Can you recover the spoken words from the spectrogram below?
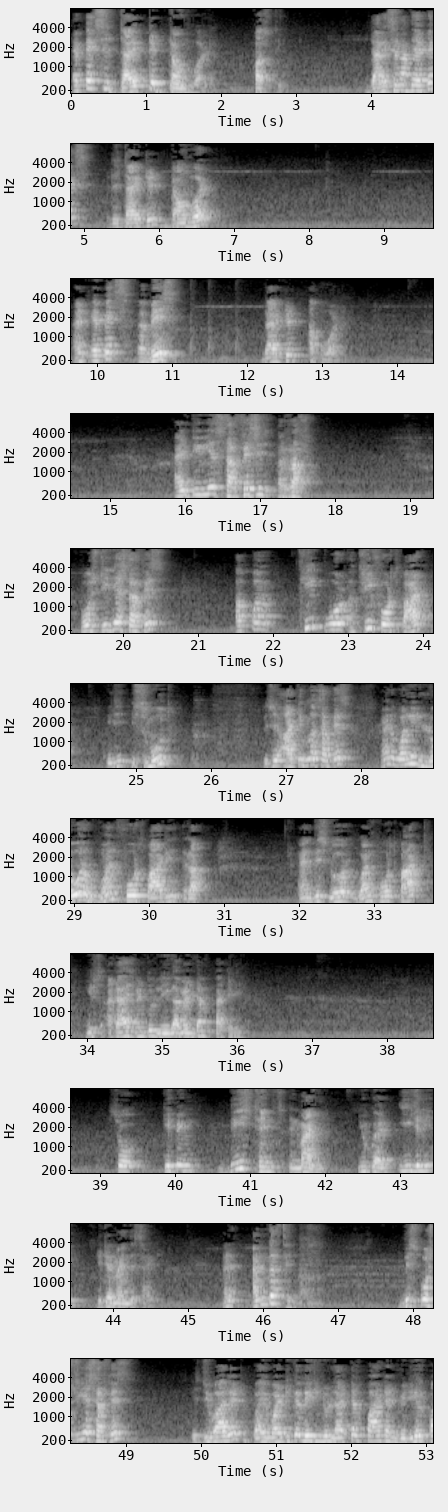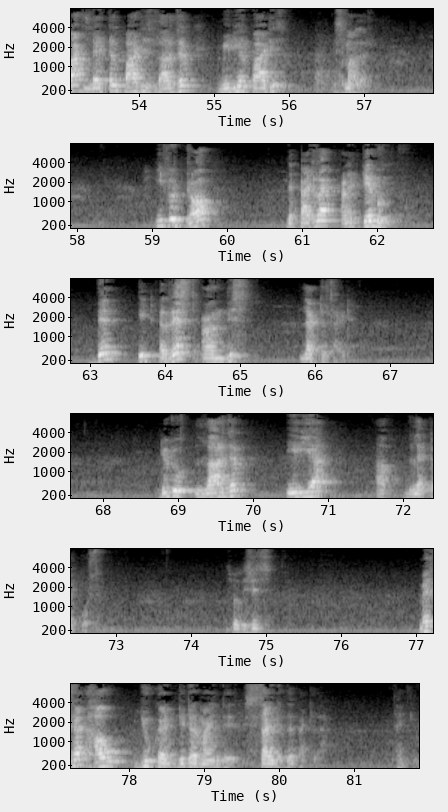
apex is directed downward. First thing. Direction of the apex, it is directed downward. And apex, a base, directed upward. Anterior surface is rough. Posterior surface, upper three, four, three fourth part is smooth. This is articular surface and only lower one fourth part is rough and this lower one fourth part gives attachment to ligamentum patelli. So keeping these things in mind you can easily determine the side. And another thing, this posterior surface is divided by vertical ridge into lateral part and medial part. Lateral part is larger, medial part is smaller if you drop the patella on a table, then it rests on this lateral side due to larger area of the lateral portion. So this is method how you can determine the side of the patella. Thank you.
